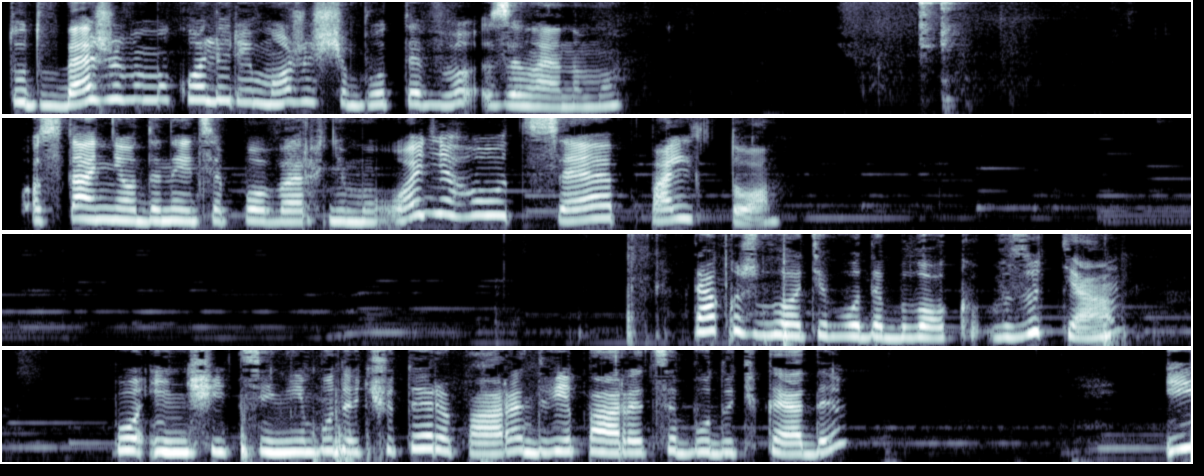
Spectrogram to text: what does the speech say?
Тут в бежевому кольорі може ще бути в зеленому. Остання одиниця по верхньому одягу це пальто. Також в лоті буде блок взуття. По іншій ціні буде 4 пари. Дві пари це будуть кеди. І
